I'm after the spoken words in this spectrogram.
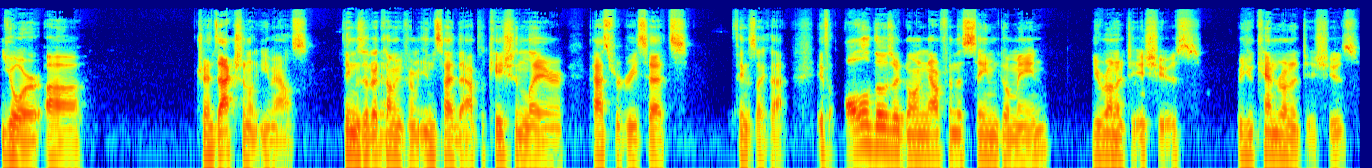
your uh, transactional emails, things that are Yeah. coming from inside the application layer, password resets, things like that. If all of those are going out from the same domain, you run Yeah. into issues, or you can run into issues.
